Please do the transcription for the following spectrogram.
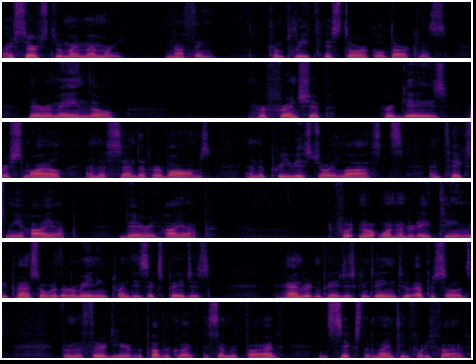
I search through my memory. Nothing. Complete historical darkness. There remain, though, her friendship, her gaze, her smile, and the scent of her balms, and the previous joy lasts and takes me high up, very high up. Footnote 118. We pass over the remaining 26 pages, handwritten pages containing two episodes from the third year of the public life, December 5 and 6th of 1945,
